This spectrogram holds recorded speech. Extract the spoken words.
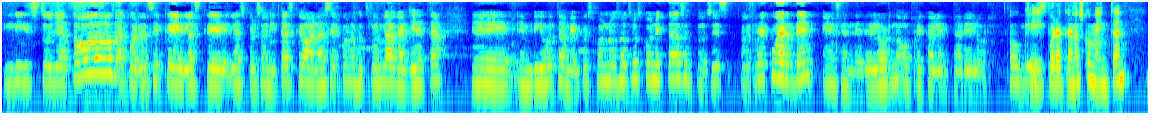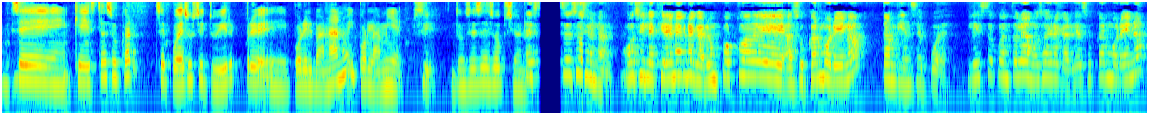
listo ya todos, acuérdense que las que las personitas que van a hacer con nosotros la galleta eh, en vivo también pues con nosotros conectados, entonces recuerden encender el horno o precalentar el horno. Ok, ¿Listo? por acá nos comentan se- que este azúcar se puede sustituir pre- por el banano y por la miel. Sí. Entonces es opcional. Esto es opcional. O si le quieren agregar un poco de azúcar morena, también se puede. ¿Listo? ¿Cuánto le vamos a agregar de azúcar morena?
